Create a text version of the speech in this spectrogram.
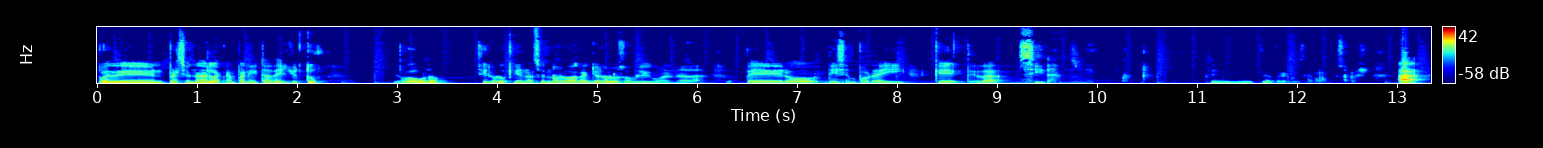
pueden presionar la campanita de YouTube o no. Si no lo quieren hacer, no lo hagan. Yo no los obligo a nada. Pero dicen por ahí que te da sida. Eh, ¿Qué otra cosa vamos a ver? Ah,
